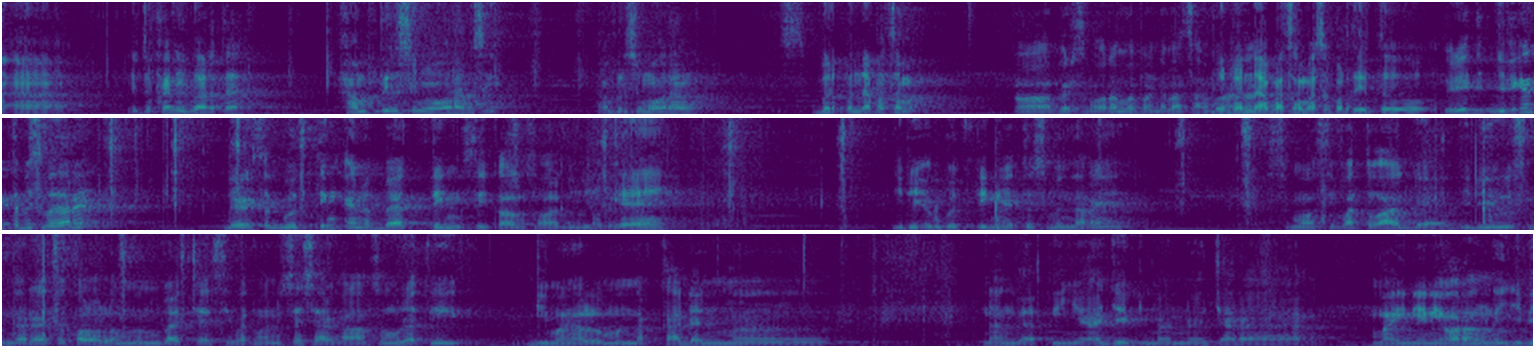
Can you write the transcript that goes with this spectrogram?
Ah, ah. itu kan ibaratnya hampir semua orang sih, hampir semua orang berpendapat sama, Oh hampir semua orang berpendapat sama. berpendapat sama seperti itu. Jadi jadi kan tapi sebenarnya there is a good thing and a bad thing sih kalau soal gitu. Oke, Jadi a good thingnya itu sebenarnya semua sifat tuh ada. Jadi lu sebenarnya tuh kalau lo membaca sifat manusia secara langsung berarti gimana lu menerka dan menanggapinya aja gimana cara mainnya nih orang nih. Jadi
